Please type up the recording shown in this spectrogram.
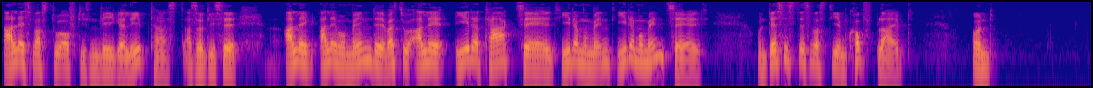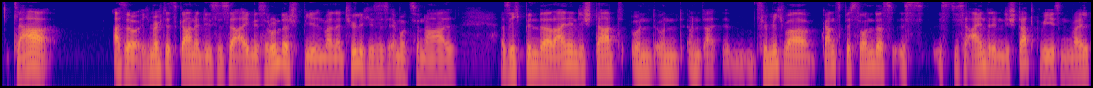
alles, was du auf diesem Weg erlebt hast. Also diese, alle, alle Momente, weißt du, alle, jeder Tag zählt, jeder Moment, jeder Moment zählt. Und das ist das, was dir im Kopf bleibt. Und klar, also ich möchte jetzt gar nicht dieses Ereignis runterspielen, weil natürlich ist es emotional. Also ich bin da rein in die Stadt und, und, und äh, für mich war ganz besonders ist, ist dieser Eintritt in die Stadt gewesen, weil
